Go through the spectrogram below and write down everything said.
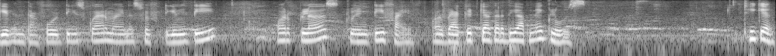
गिवन था four T square minus fifteen T और प्लस ट्वेंटी फाइव और ब्रैकेट क्या कर दिया आपने? क्लोज ठीक है?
